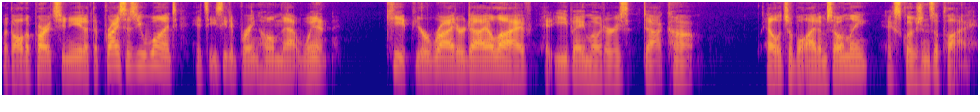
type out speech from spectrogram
With all the parts you need at the prices you want, it's easy to bring home that win. Keep your ride or die alive at ebaymotors.com. Eligible items only, exclusions apply.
